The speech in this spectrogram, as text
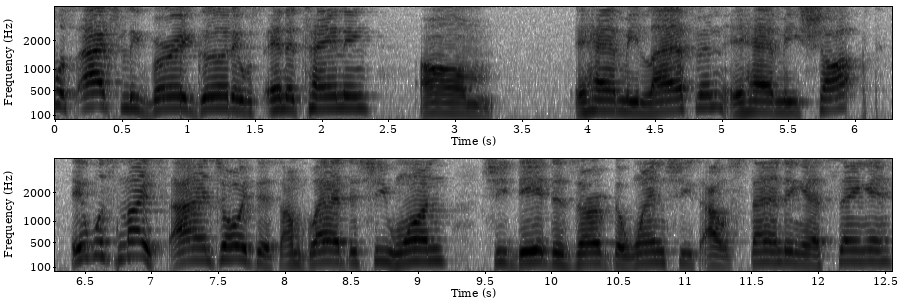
was actually very good. It was entertaining. Um, it had me laughing. It had me shocked. It was nice. I enjoyed this. I'm glad that she won. She did deserve the win. She's outstanding at singing.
